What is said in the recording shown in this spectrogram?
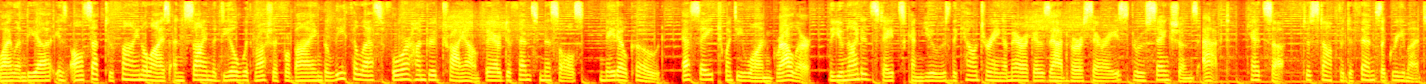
While India is all set to finalize and sign the deal with Russia for buying the lethal S-400 Triumph air defense missiles, NATO code, SA-21 Growler, the United States can use the Countering America's Adversaries Through Sanctions Act, CAATSA, to stop the defense agreement.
